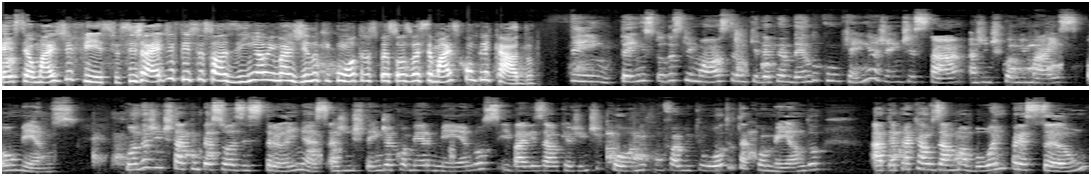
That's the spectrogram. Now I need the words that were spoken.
esse é o mais difícil. Se já é difícil sozinha, eu imagino que com outras pessoas vai ser mais complicado. Sim, tem estudos que mostram que dependendo com quem a gente está, a gente come mais ou menos. Quando a gente está com pessoas estranhas, a gente tende a comer menos e balizar o que a gente come conforme que o outro está comendo, até para causar uma boa impressão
